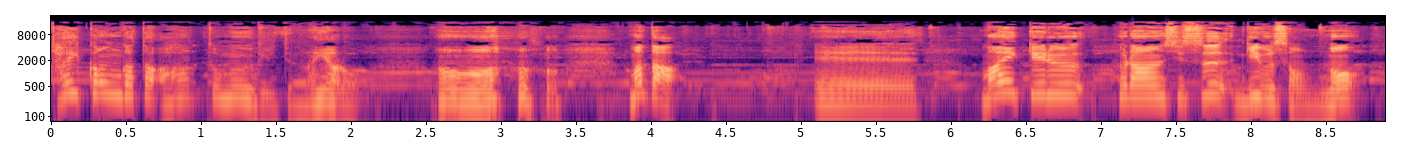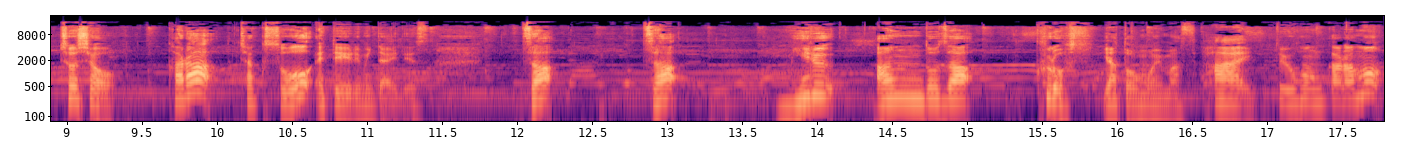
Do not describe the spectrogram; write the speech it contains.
体感型アートムービーって何やろ？また、えー、マイケル・フランシス・ギブソンの著書から着想を得ているみたいです。ザ・ザ・ミルアンドザ・クロスやと思います。はい。という本からも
